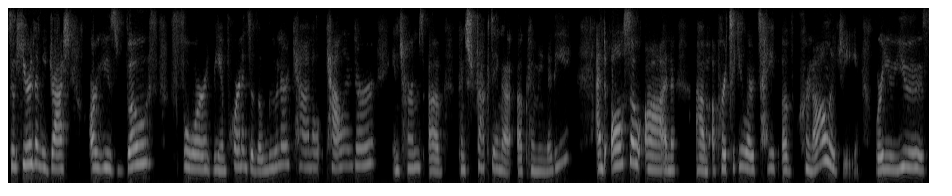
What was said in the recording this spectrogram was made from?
So here the Midrash argues both for the importance of the lunar cal- calendar in terms of constructing a, a community and also on um, a particular type of chronology where you use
